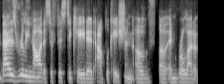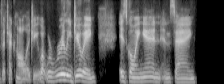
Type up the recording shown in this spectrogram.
that is really not a sophisticated application of uh, and rollout of the technology. What we're really doing is going in and saying,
